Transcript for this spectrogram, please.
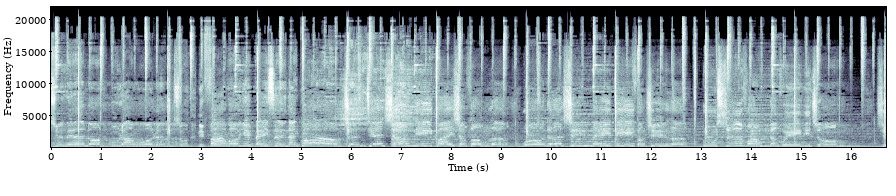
去联络，你罚我一辈子难过。整天想你，快想疯了，我的心没地方去了，不是荒诞回忆中。就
